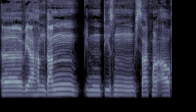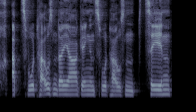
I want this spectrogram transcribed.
Äh, wir haben dann in diesen, ich sag mal auch ab 2000er Jahrgängen, 2010,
